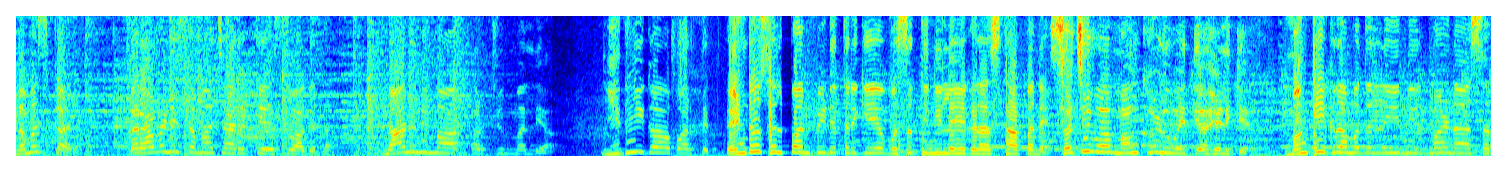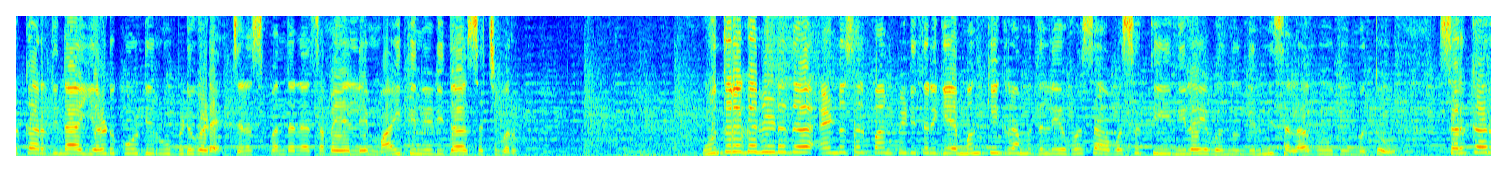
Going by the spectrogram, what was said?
ನಮಸ್ಕಾರ. ಕರಾವಳಿ ಸಮಾಚಾರಕ್ಕೆ ಸ್ವಾಗತ. ನಾನು ನಿಮ್ಮ ಅರ್ಜುನ್ ಮಲ್ಯ. ಇದೀಗ ವಾರ್ತೆ. ಎಂಡೋಸಲ್ಪಾನ್ ಪೀಡಿತರಿಗೆ ವಸತಿ ನಿಲಯಗಳ ಸ್ಥಾಪನೆ. ಸಚಿವ ಮಂಕಾಳು ವೈದ್ಯ ಹೇಳಿಕೆ. ಮಂಕಿ ಗ್ರಾಮದಲ್ಲಿ ನಿರ್ಮಾಣ ಸರ್ಕಾರದಿಂದ ಎರಡು ಕೋಟಿ ರು ಬಿಡುಗಡೆ. ಜನಸ್ಪಂದನ ಸಭೆಯಲ್ಲಿ ಮಾಹಿತಿ ನೀಡಿದ ಸಚಿವರು. ಉತ್ತರ ಕನ್ನಡದ ಎಂಡೋಸಲ್ಪಾನ್ ಪೀಡಿತರಿಗೆ ಮಂಕಿ ಗ್ರಾಮದಲ್ಲಿ ಹೊಸ ವಸತಿ ನಿಲಯವನ್ನು ನಿರ್ಮಿಸಲಾಗುವುದು ಮತ್ತು ಸರ್ಕಾರ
